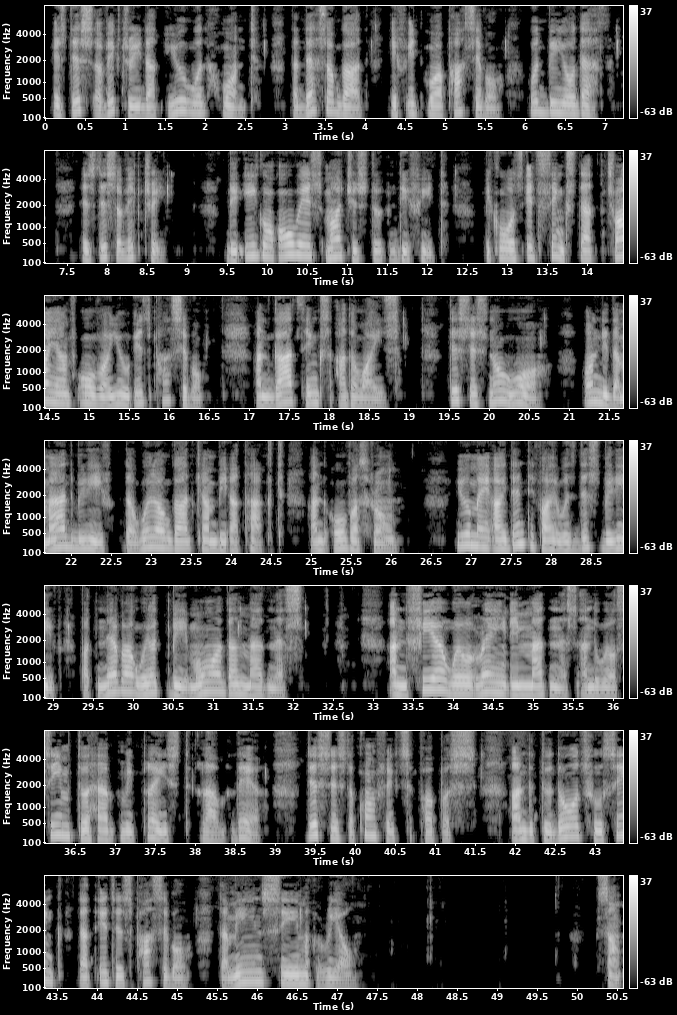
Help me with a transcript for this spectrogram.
is this a victory that you would want? The death of God, if it were possible, would be your death. Is this a victory? The ego always marches to defeat because it thinks that triumph over you is possible, and God thinks otherwise. This is no war, only the mad belief the will of God can be attacked and overthrown. You may identify with this belief, but never will it be more than madness. And fear will reign in madness and will seem to have replaced love there. This is the conflict's purpose, and to those who think that it is possible, the means seem real. 3.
